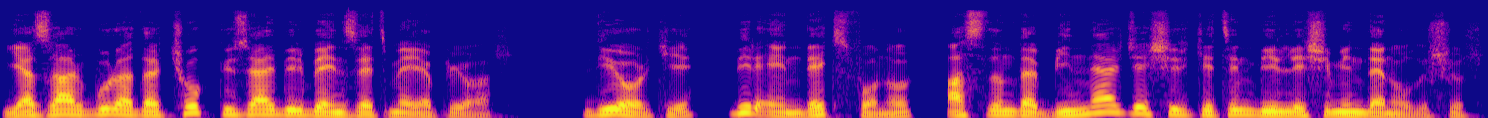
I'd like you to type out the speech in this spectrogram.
Yazar burada çok güzel bir benzetme yapıyor. Diyor ki, bir endeks fonu, aslında binlerce şirketin birleşiminden oluşur.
